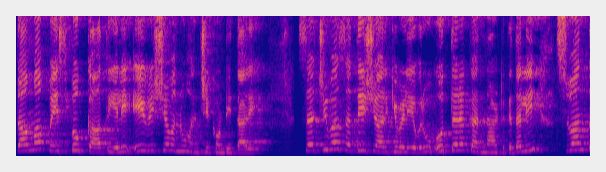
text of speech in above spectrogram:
ತಮ್ಮ ಫೇಸ್ಬುಕ್ ಖಾತೆಯಲ್ಲಿ ಈ ವಿಷಯವನ್ನು ಹಂಚಿಕೊಂಡಿದ್ದಾರೆ. ಸಚಿವ ಸತೀಶ್ ಜಾರಕಿಹೊಳಿ ಅವರು ಉತ್ತರ ಕರ್ನಾಟಕದಲ್ಲಿ ಸ್ವಂತ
